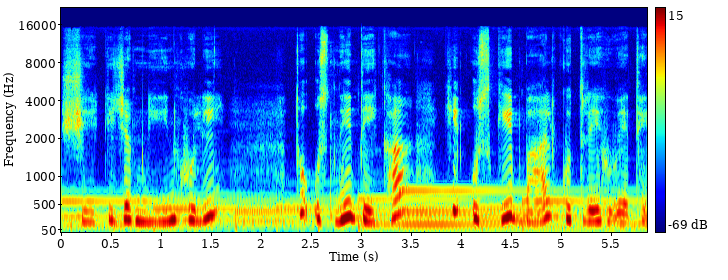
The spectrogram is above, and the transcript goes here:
शेर की जब नींद खुली तो उसने देखा कि उसके बाल कुतरे हुए थे।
